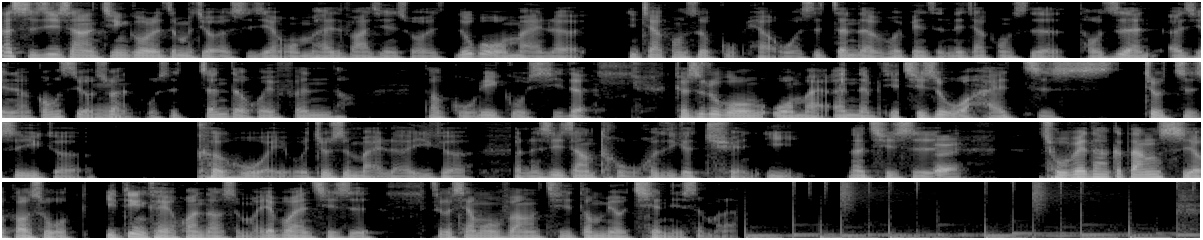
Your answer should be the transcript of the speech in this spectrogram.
那实际上经过了这么久的时间，我们还是发现说，如果我买了一家公司的股票，我是真的会变成那家公司的投资人，而且呢，公司有算，嗯、我是真的会分到股利股息的。可是如果我买 NFT，其实我还只是就只是一个客户而已，我就是买了一个可能是一张图或者一个权益。那其实，对，除非他当时有告诉我一定可以换到什么，要不然其实这个项目方其实都没有欠你什么了。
